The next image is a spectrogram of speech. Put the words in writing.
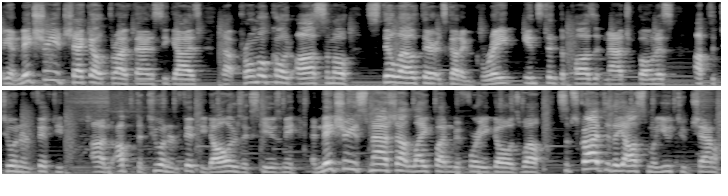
again, make sure you check out Thrive Fantasy, guys. That promo code AWESEMO still out there. It's got a great instant deposit match bonus up to 250 um, up to $250, excuse me. And make sure you smash that like button before you go as well. Subscribe to the Awesemo YouTube channel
